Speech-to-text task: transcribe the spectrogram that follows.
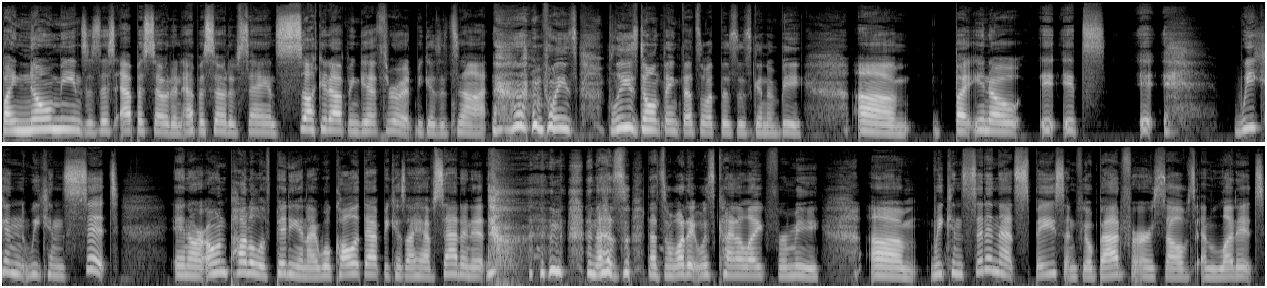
by no means is this episode an episode of saying, suck it up and get through it, because it's not. please, please don't think that's what this is going to be. Um, but, you know, it, it's, it, we can, we can sit in our own puddle of pity and I will call it that because I have sat in it. And that's that's what it was kind of like for me. Um, we can sit in that space and feel bad for ourselves and let it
